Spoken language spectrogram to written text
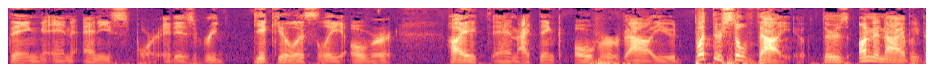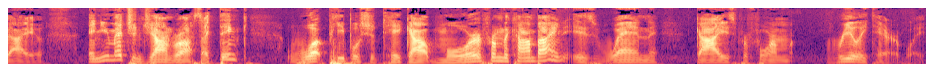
thing in any sport. It is ridiculously overhyped and I think overvalued, but there's still value. There's undeniably value. And you mentioned John Ross. I think what people should take out more from the combine is when guys perform really terribly.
